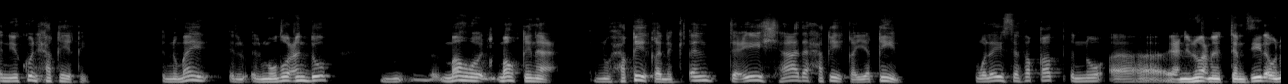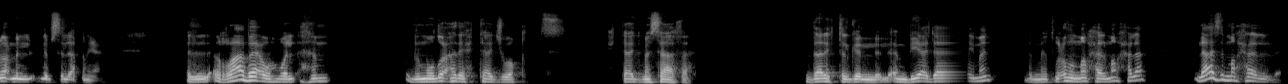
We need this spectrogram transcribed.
انه يكون حقيقي إنه ما ي... الموضوع عنده ما هو ما هو قناع. إنه حقيقة إنك أنت تعيش هذا حقيقة يقين. وليس فقط إنه آه يعني نوع من التمثيل أو نوع من لبس الأقنعة. الرابع وهو الأهم إن الموضوع هذا يحتاج وقت يحتاج مسافة. لذلك تلقى الأنبياء دائما لما يطلعون من مرحلة لمرحلة لازم مرحلة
